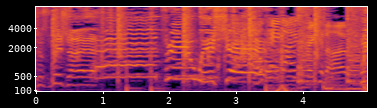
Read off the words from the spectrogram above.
Just wish I had three wishes. Okay, guys, break it up.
